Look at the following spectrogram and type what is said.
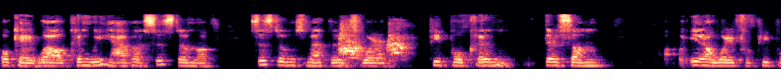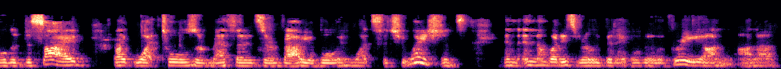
okay, well, can we have a system of systems methods where people can, there's some, you know, way for people to decide like what tools or methods are valuable in what situations. And, and nobody's really been able to agree on, on a,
